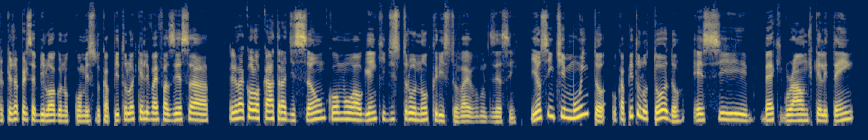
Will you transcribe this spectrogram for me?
O que eu já percebi logo no começo do capítulo é que ele vai fazer essa. Ele vai colocar a tradição como alguém que destronou Cristo, vai, vamos dizer assim. E eu senti muito, o capítulo todo, esse background que ele tem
